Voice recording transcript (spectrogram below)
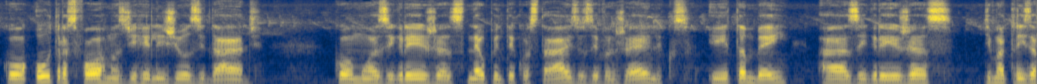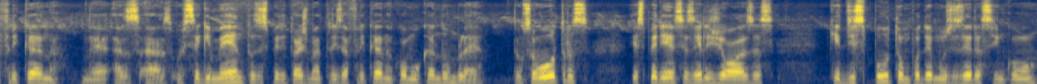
com outras formas de religiosidade, como as igrejas neopentecostais, os evangélicos, e também as igrejas de matriz africana, né? as, as, os segmentos espirituais de matriz africana, como o candomblé. Então são outras experiências religiosas que disputam, podemos dizer assim, com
